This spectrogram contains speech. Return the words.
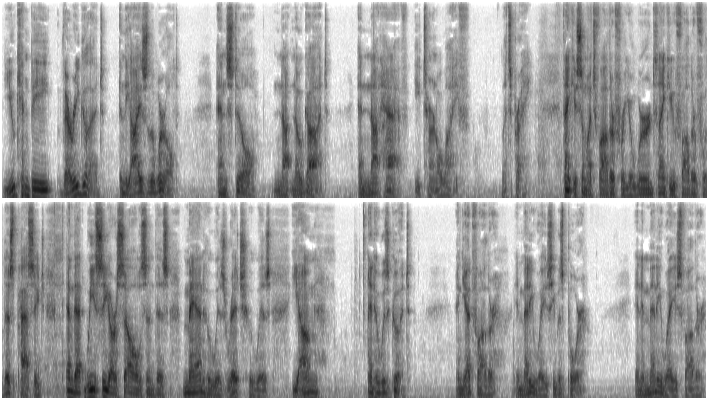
You can be very good in the eyes of the world and still not know God and not have eternal life. Let's pray. Thank you so much, Father, for your word. Thank you, Father, for this passage, and that we see ourselves in this man who is rich, who is young, and who is good. And yet, Father, in many ways, he was poor. And in many ways, Father,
